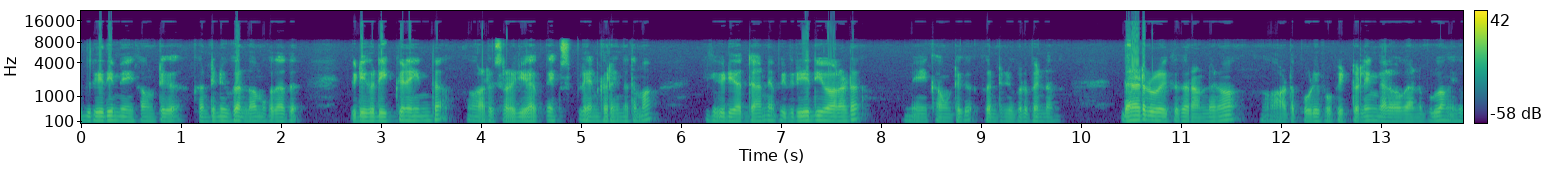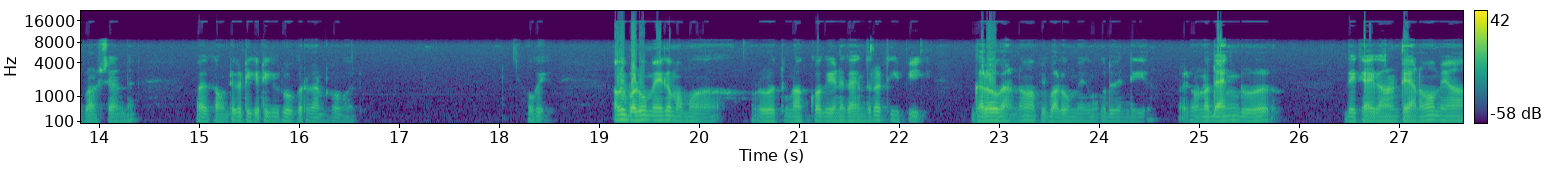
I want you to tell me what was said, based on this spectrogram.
ඉදිරියේදී මේ account එක කන්ටිනියු කරනවා. මොකද අද වීඩියෝ එක ඩික් වෙන හින්දා ඔයාලට ස්ට්‍රැටජි එකක් එක්ස්ප්ලেইন කරන හින්දා තමයි මේක වීඩියෝ එකක් දාන්නේ. අපි ඉදිරියේදී ඔයාලට මේ account එක කන්ටිනියු කරලා පෙන්නනවා. දැනට රුව එක කරන්න වෙනවා. ආට පොඩි පොපිට් වලින් ගලව ගන්න පුළුවන්. ඒක ප්‍රශ්නයක් නැහැ ඔය account එක ටික ටික grow කර ගන්න කොහොමද? ඕකේ අපි බලමු මේක මම රුව තුනක් වගේ එනකන් ඉඳලා TP ගලව ගන්නවා. අපි බලමු මේක මොකද වෙන්නේ කියලා. ඔන්න දැන් රුව දෙකයි ගන්නට යනවා. මෙයා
